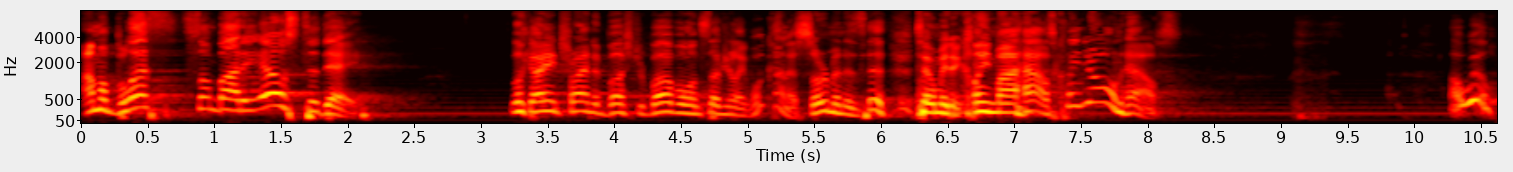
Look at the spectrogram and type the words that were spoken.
I'm gonna bless somebody else today. Look, I ain't trying to bust your bubble and stuff. You're like, what kind of sermon is this? Tell me to clean my house. Clean your own house. I will.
